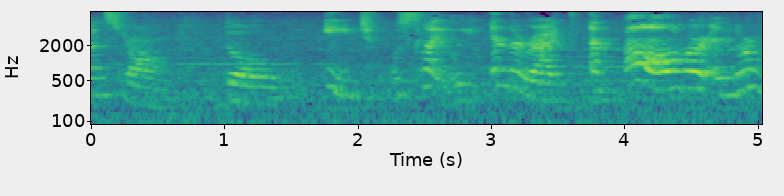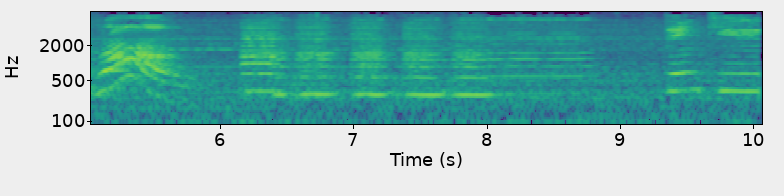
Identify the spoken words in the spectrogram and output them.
and strong, though each was slightly in the right, and all were in the wrong. Thank you.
